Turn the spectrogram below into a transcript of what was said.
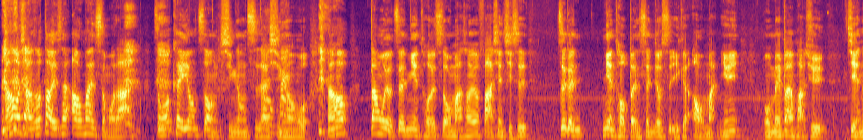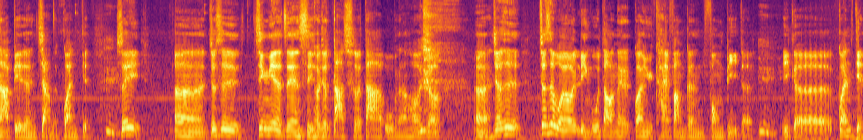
然后我想说，到底是在傲慢什么啦？怎么可以用这种形容词来形容我？然后当我有这个念头的时候，我马上就发现，其实这个念头本身就是一个傲慢，因为我没办法去接纳别人讲的观点，嗯所以呃，就是经历了这件事以后，就大彻大悟，然后就嗯，就是就是我有领悟到那个关于开放跟封闭的嗯一个观点。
